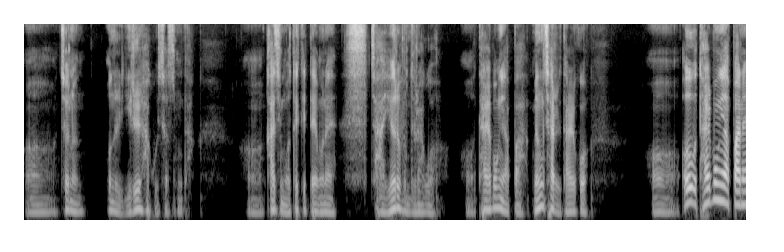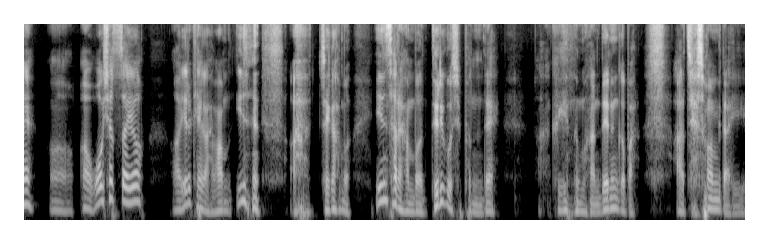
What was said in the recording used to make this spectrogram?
어, 저는 오늘 일을 하고 있었습니다. 어, 가지 못했기 때문에 자 여러분들하고 어, 달봉이 아빠 명찰을 달고 어, 어 달봉이 아빠네 어, 어 오셨어요? 어, 이렇게 가 한번 인, 아, 제가 한번 인사를 한번 드리고 싶었는데 아, 그게 너무 안 되는 거 봐. 아 죄송합니다. 이,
